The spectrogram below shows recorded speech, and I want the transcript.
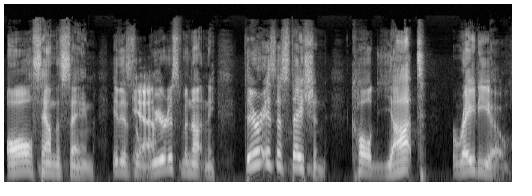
all sound the same. It is the Yeah. weirdest monotony. There is a station called Yacht Radio.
